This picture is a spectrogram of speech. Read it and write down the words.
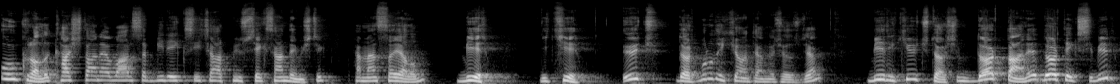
U kuralı kaç tane varsa 1 eksi çarpı 180 demiştik. Hemen sayalım. 1, 2, 3, 4. Bunu da iki yöntemle çözeceğim. 1, 2, 3, 4. Şimdi 4 tane 4 eksi 1,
